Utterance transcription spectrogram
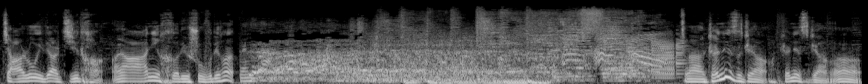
加入一点鸡汤。哎呀，你喝的舒服 的很。啊，真的是这样，真的是这样啊。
